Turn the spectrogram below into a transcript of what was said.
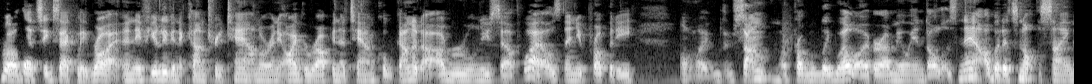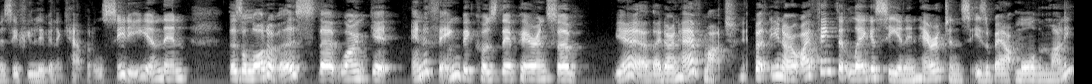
Well, that's exactly right. And if you live in a country town, or any, I grew up in a town called Gunnedah, rural New South Wales, then your property some are probably well over a million dollars now, but it's not the same as if you live in a capital city. And then there's a lot of us that won't get anything because their parents are, yeah, they don't have much. But, you know, I think that legacy and inheritance is about more than money.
